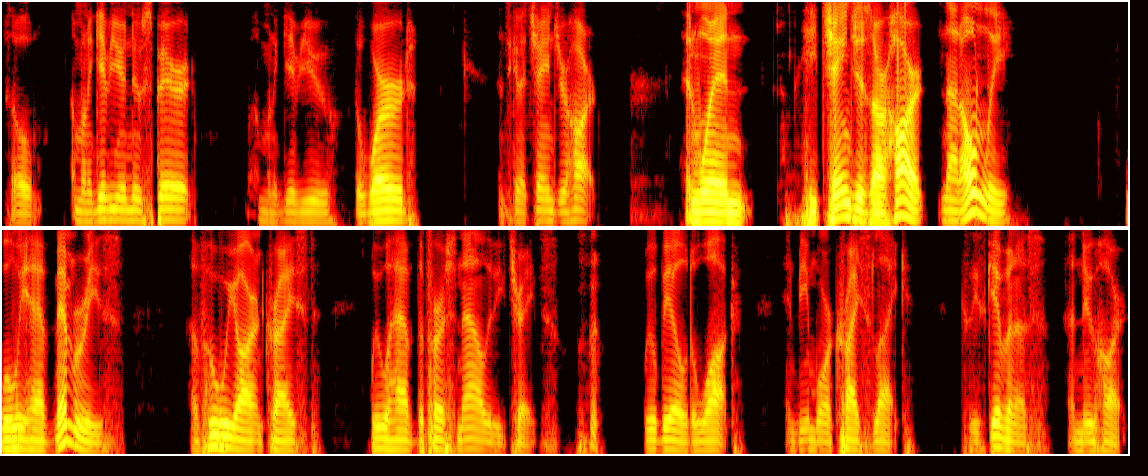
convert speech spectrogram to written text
So I'm going to give you a new spirit. I'm going to give you the word. It's going to change your heart. And when he changes our heart, not only will we have memories of who we are in Christ, we will have the personality traits. we'll be able to walk and be more Christ like because he's given us a new heart.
